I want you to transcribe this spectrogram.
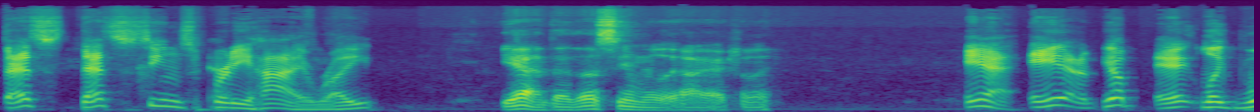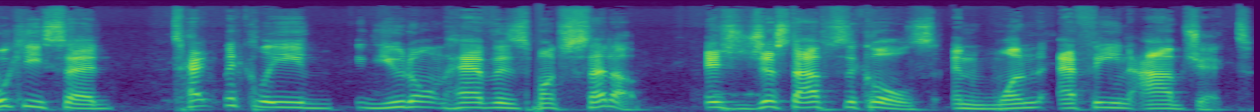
that's that seems pretty high, right? Yeah, that does seem really high actually. Yeah, and yep, like Wookie said, technically you don't have as much setup. It's just obstacles and one effing object.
